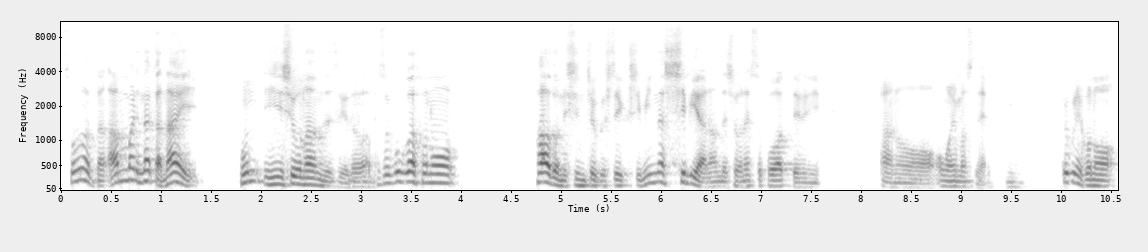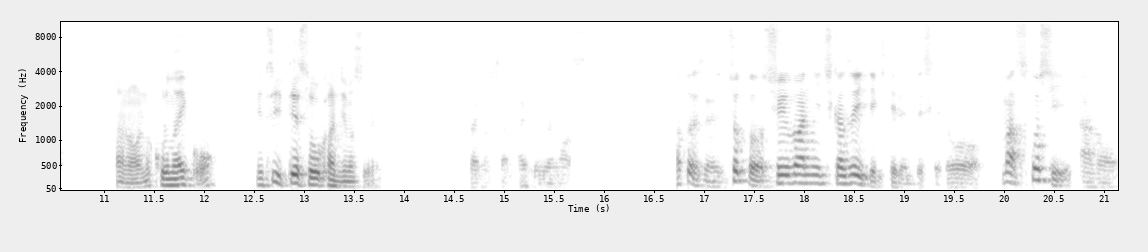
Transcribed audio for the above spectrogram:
そうなったらあんまりなんかないほん印象なんですけど、そこがその、ハードに進捗していくし、みんなシビアなんでしょうね、そこはっていうふうに、あの思いますね。特にこの、あの、コロナ以降についてそう感じますよね。わかりました。ありがとうございます。あとですね、ちょっと終盤に近づいてきてるんですけど、まあ少し、あの、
